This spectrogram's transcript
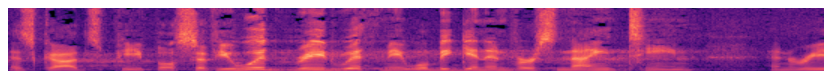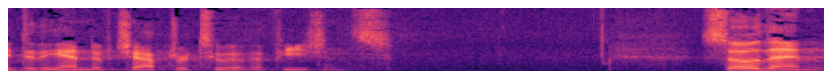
as God's people. So if you would read with me, we'll begin in verse 19 and read to the end of chapter 2 of Ephesians. So then,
